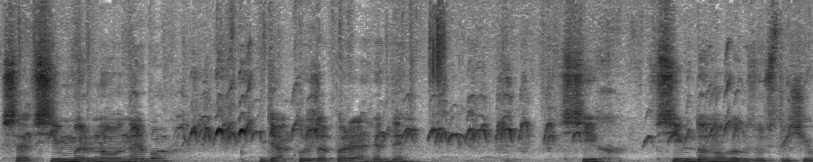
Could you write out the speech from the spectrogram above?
Все, всім мирного неба. Дякую за перегляди. Всіх, всім до нових зустрічей.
